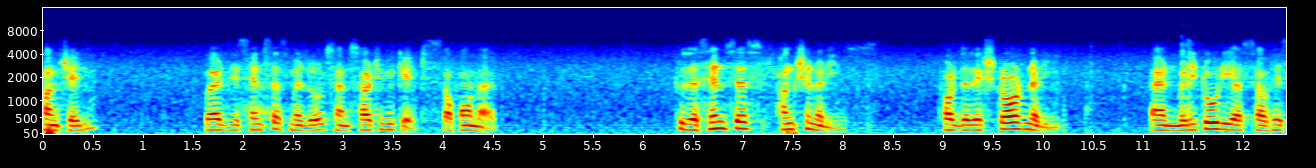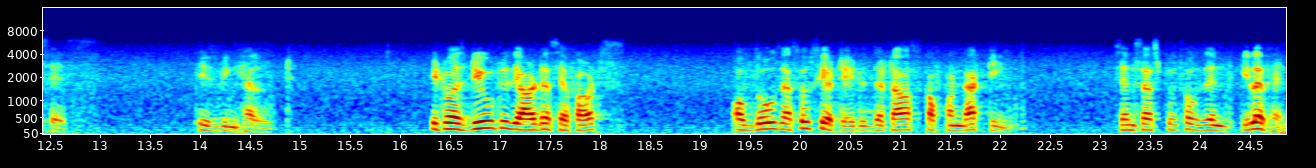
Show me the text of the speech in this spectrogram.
function where the census medals and certificates of honor to the census functionaries for their extraordinary and meritorious services is being held. It was due to the arduous efforts of those associated with the task of conducting census 2011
